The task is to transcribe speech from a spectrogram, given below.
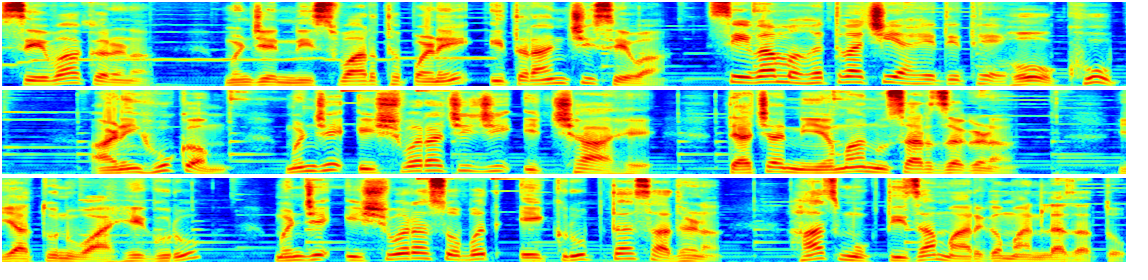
सेवा करणं म्हणजे निस्वार्थपणे इतरांची सेवा. सेवा महत्वाची आहे तिथे. हो खूप. आणि हुकम म्हणजे ईश्वराची जी इच्छा आहे त्याच्या नियमानुसार जगणं. यातून वाहेगुरु म्हणजे ईश्वरासोबत एकरूपता साधणं हाच मुक्तीचा मार्ग मानला जातो.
